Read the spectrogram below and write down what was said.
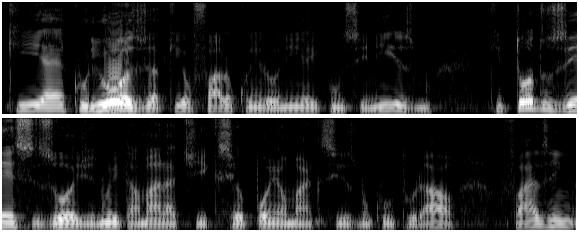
que é curioso, aqui eu falo com ironia e com cinismo, que todos esses hoje no Itamaraty que se opõem ao marxismo cultural fazem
